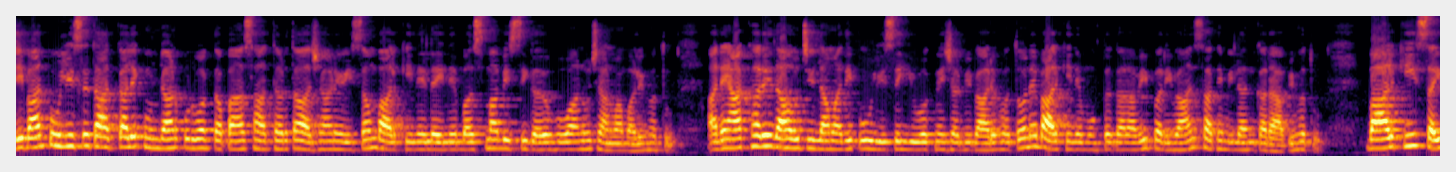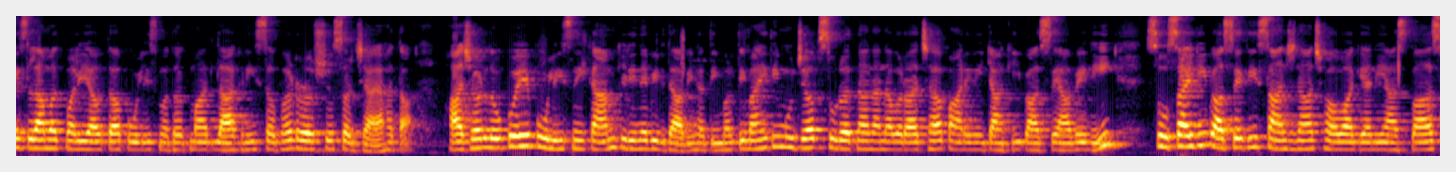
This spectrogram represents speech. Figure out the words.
જે બાદ પોલીસે તાત્કાલિક ઊંડાણપૂર્વક તપાસ હાથ ધરતા અજાણ્યો ઈસમ બાળકીને લઈને બસમાં બેસી ગયો હોવાનું જાણવા મળ્યું હતું. અને આખરે દાહોદ જિલ્લામાંથી પોલીસે યુવકને ઝડપી પાડ્યો હતો અને બાળકીને મુક્ત કરાવી પરિવાર સાથે મિલન કરાવ્યું હતું. બાળકી સહી સલામત મળી આવતા પોલીસ મથકમાં લાગણી સભર દ્રશ્યો સર્જાયા હતા. હાજર લોકોએ પોલીસની કામગીરીને બિરદાવી હતી. મળતી માહિતી મુજબ, સુરતના નાના વરાછા પાણીની ટાંકી પાસે આવેલી સોસાયટી પાસેથી સાંજના છ વાગ્યાની આસપાસ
